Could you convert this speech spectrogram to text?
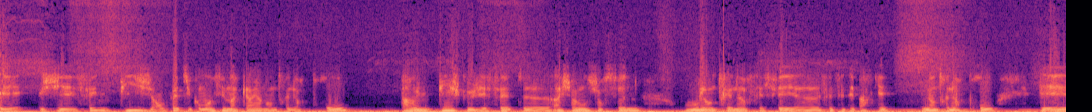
Et j'ai fait une pige, en fait j'ai commencé ma carrière d'entraîneur pro par une pige que j'ai faite euh, à Chalon-sur-Saône où l'entraîneur s'est fait, euh, fait débarquer, l'entraîneur pro, et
